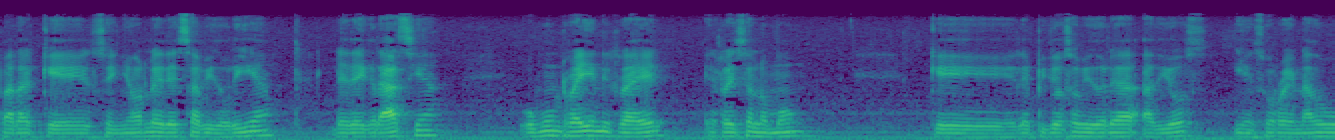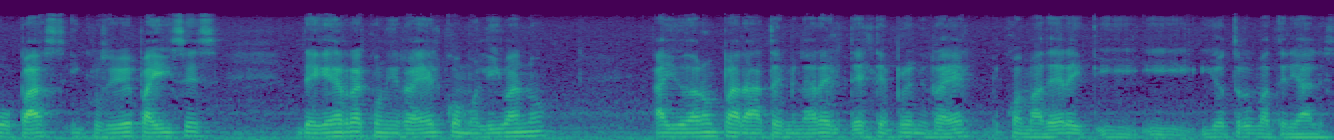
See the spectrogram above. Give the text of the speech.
Para que el Señor le dé sabiduría, le dé gracia. Hubo un rey en Israel, el rey Salomón, que le pidió sabiduría a Dios y en su reinado hubo paz, inclusive países de guerra con Israel como Líbano ayudaron para terminar el, templo en Israel con madera y, otros materiales.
